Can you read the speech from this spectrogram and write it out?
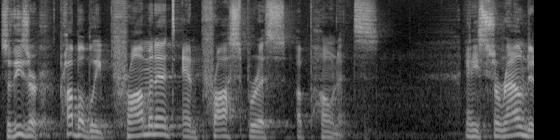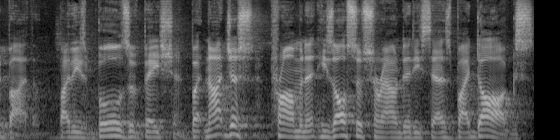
So these are probably prominent and prosperous opponents. And he's surrounded by them, by these bulls of Bashan. But not just prominent, he's also surrounded, he says, by dogs.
